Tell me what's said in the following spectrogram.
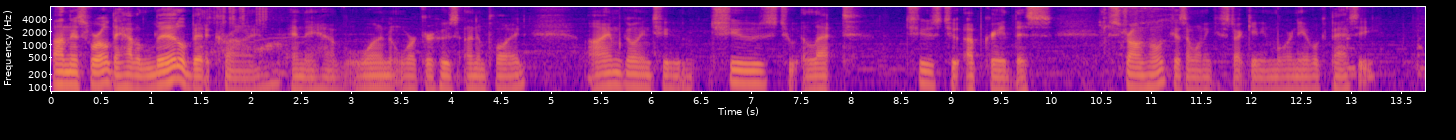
On this world, they have a little bit of crime, and they have one worker who's unemployed. I'm going to choose to elect, choose to upgrade this stronghold because I want to start getting more naval capacity. I'm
